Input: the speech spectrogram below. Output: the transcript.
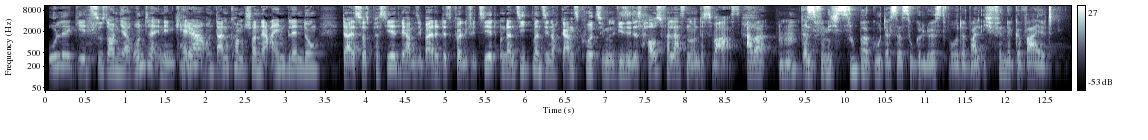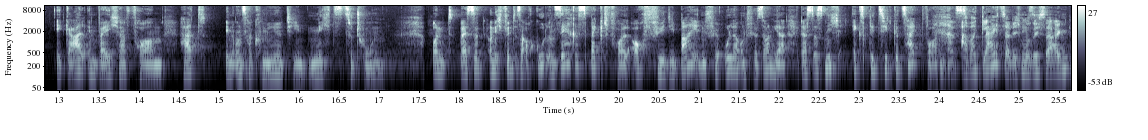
Ulle geht zu Sonja runter in den Keller Ja. und dann kommt schon eine Einblendung, da ist was passiert, wir haben sie beide disqualifiziert und dann sieht man sie noch ganz kurz, wie, wie sie das Haus verlassen und das war's. Aber mhm, das finde ich super gut, dass das so gelöst wurde, weil ich finde, Gewalt, egal in welcher Form, hat in unserer Community nichts zu tun. Und weißt du, und ich finde es auch gut und sehr respektvoll, auch für die beiden, für Ulla und für Sonja, dass das nicht explizit gezeigt worden ist. Aber gleichzeitig muss ich sagen,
